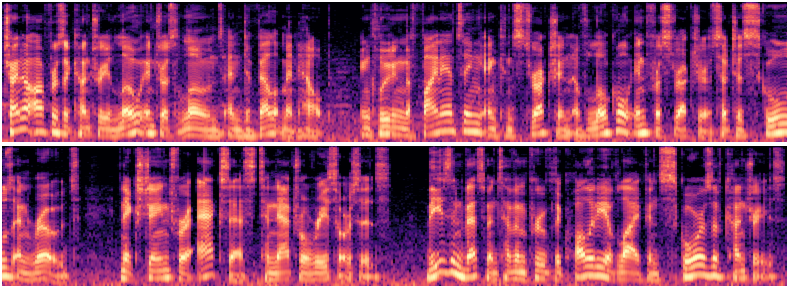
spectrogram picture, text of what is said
China offers a country low interest loans and development help, including the financing and construction of local infrastructure such as schools and roads, in exchange for access to natural resources. These investments have improved the quality of life in scores of countries,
